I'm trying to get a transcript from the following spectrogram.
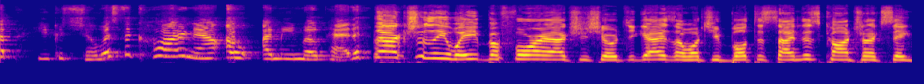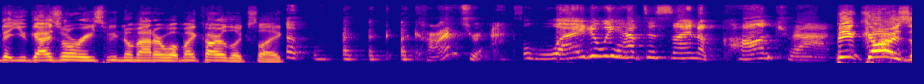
up. You could show us the car now. Oh, I mean moped. Actually, wait, before I actually show it to you guys, I want you both to sign this contract saying that you guys will race me no matter what my car looks like. Oh, a, a, a contract? Why do we have to sign a contract? Because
